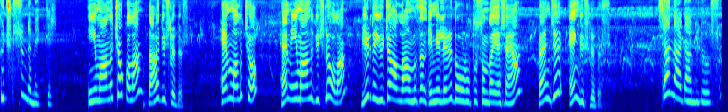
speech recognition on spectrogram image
güçlüsün demektir. İmanı çok olan daha güçlüdür. Hem malı çok hem imanı güçlü olan bir de Yüce Allah'ımızın emirleri doğrultusunda yaşayan bence en güçlüdür. Sen nereden biliyorsun?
